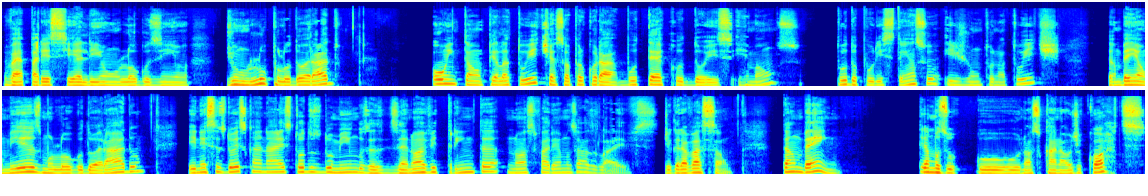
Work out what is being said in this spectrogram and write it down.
Vai aparecer ali um logozinho de um lúpulo dourado. Ou então pela Twitch, é só procurar Boteco Dois Irmãos. Tudo por extenso e junto na Twitch. Também é o mesmo logo dourado. E nesses dois canais, todos os domingos às 19h30, nós faremos as lives de gravação. Também temos o, o, nosso canal de cortes.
